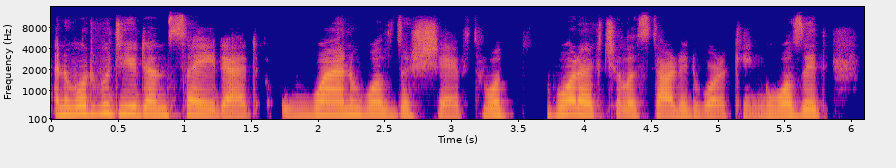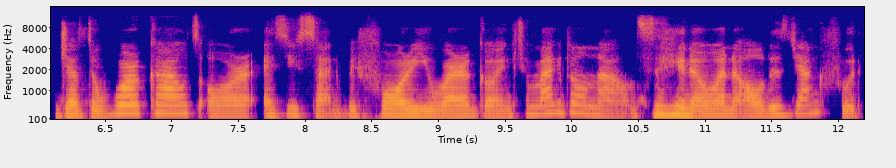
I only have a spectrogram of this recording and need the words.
And what would you then say that when was the shift? What what actually started working? Was it just the workouts or as you said before you were going to McDonald's, you know, and all this junk food?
